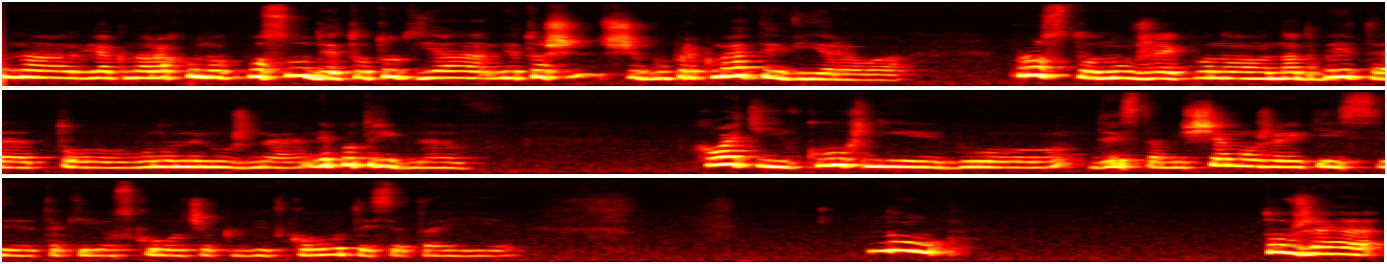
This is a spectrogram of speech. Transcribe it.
на, як на рахунок посуди, то тут я не то, щоб у прикмети вірила. Просто, ну, вже як воно надбите, то воно не нужне, не потрібне в хаті і в кухні, бо десь там іще може якийсь такий осколочок відколотися та і. Ну, то вже,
